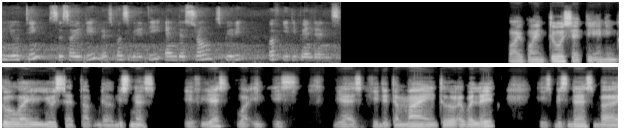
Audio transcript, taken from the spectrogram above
new things, society, responsibility, and the strong spirit of independence. 5.2 Setting any goal while you set up the business. If yes, what it is? Yes, he determined to evaluate his business by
